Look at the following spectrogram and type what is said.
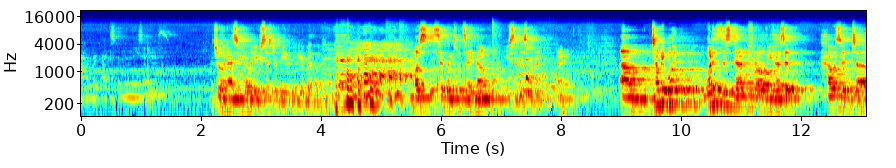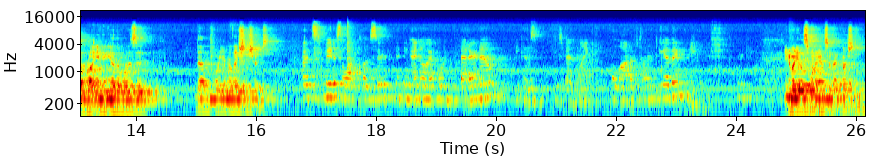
I requested them, and they said yes. It's really nice of you to let your sister be in the video, by the way. Most siblings would say, no, you said this one out, right? Um, tell me, what, what has this done for all of you? Has it, how has it uh, brought you together? What has it done for your relationships? It's made us a lot closer. I think I know everyone better now because we spent like a lot of time together. Anybody else want to answer that question?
